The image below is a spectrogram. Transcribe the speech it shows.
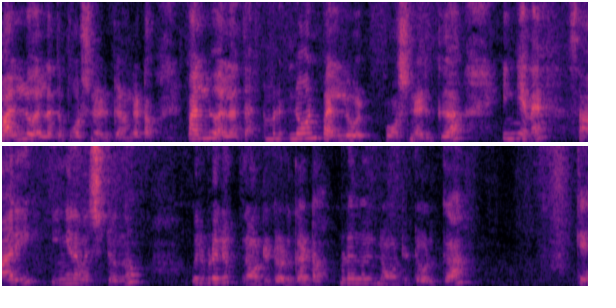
പല്ലു അല്ലാത്ത പോർഷൻ എടുക്കണം കേട്ടോ. പല്ലു അല്ലാത്ത നമ്മുടെ നോൺ പല്ലു പോർഷൻ എടുക്കുക. ഇങ്ങനെ സാരി ഇങ്ങനെ വെച്ചിട്ടൊന്ന് ഒരു ഇവിടെ ഒരു നോട്ട് ഇട്ട് കൊടുക്കുക കേട്ടോ. ഇവിടെ ഒരു നോട്ട് ഇട്ട് കൊടുക്കുക. ഓക്കെ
